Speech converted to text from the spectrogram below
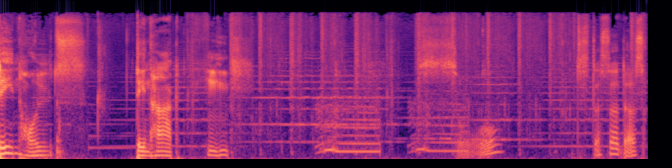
Den Holz. Den Hag. so. Was ist das da? Da ist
